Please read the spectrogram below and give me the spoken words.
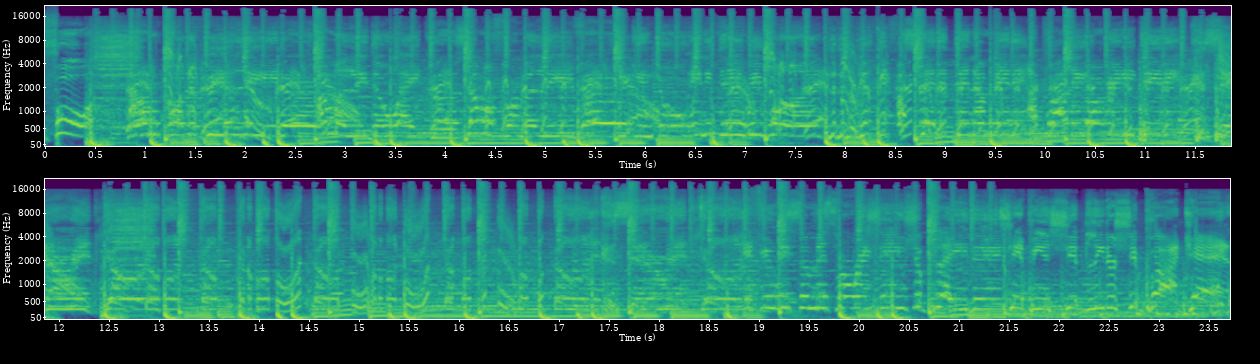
for. I'm called to be a leader. I'ma lead the way, cause I'm a firm believer. We can do anything we want. Look, if I said it, then I meant it. I probably already did it. Consider it done. Consider it done. If you need some inspiration, you should play this. Championship Leadership Podcast.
